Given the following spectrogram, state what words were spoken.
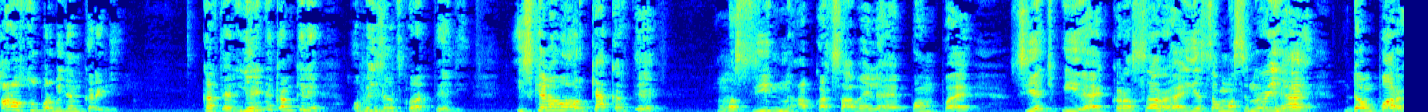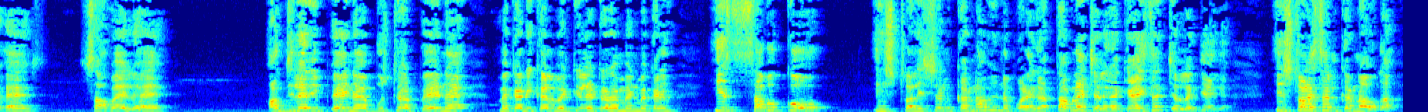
थॉरो सुपरविजन करेंगे। करते हैं, यही ना काम के लिए ऑफिसर्स को रखते हैं जी। इसके अलावा और क्या करते हैं? मशीन आपका सावेल है पंप है सीएचपी है क्रशर है, ये सब मशीनरी है डंपर है, सावेल है ऑक्सिलरी फ़ैन है बूस्टर फ़ैन है मैकेनिकल वेंटिलेटर है मेन मैकेनिक ये सबको इंस्टॉलेशन करना भी ना पड़ेगा, तब नहीं चलेगा क्या ऐसा चल लग जाएगा। इंस्टॉलेशन करना होगा।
